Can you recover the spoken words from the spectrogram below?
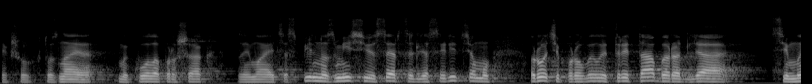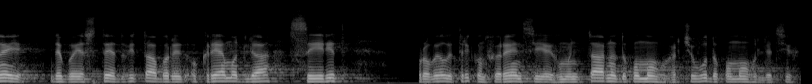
якщо хто знає, Микола Прошак займається спільно з місією Серце для сиріт. В цьому році провели три табори для сімей ДБСТ, дві табори окремо для сиріт. Провели три конференції, гуманітарну допомогу, харчову допомогу для цих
